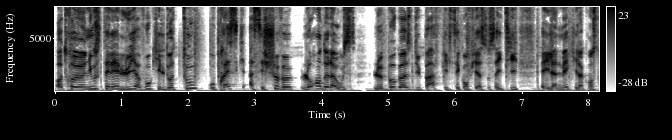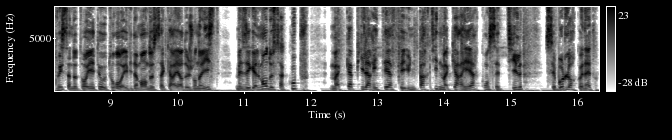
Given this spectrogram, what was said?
Autre news télé, lui avoue qu'il doit tout ou presque à ses cheveux. Laurent Delahousse, le beau gosse du PAF, il s'est confié à Society et il admet qu'il a construit sa notoriété autour évidemment de sa carrière de journaliste, mais également de sa coupe. Ma capillarité a fait une partie de ma carrière, concède-t-il. C'est beau de le reconnaître.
